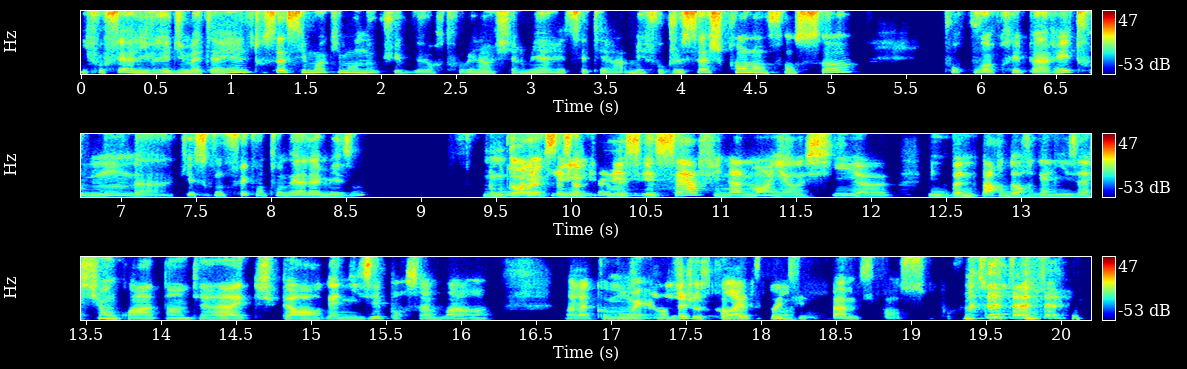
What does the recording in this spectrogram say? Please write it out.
Il faut faire livrer du matériel. Tout ça, c'est moi qui m'en occupe, de retrouver l'infirmière, etc. Mais il faut que je sache quand l'enfant sort pour pouvoir préparer tout le monde à qu'est-ce qu'on fait quand on est à la maison. Donc, dans les qualités nécessaires, finalement, il y a aussi euh, une bonne part d'organisation. Tu as intérêt à être super organisé pour savoir voilà, comment faire les choses correctement. En fait, il faut être une femme, je pense.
